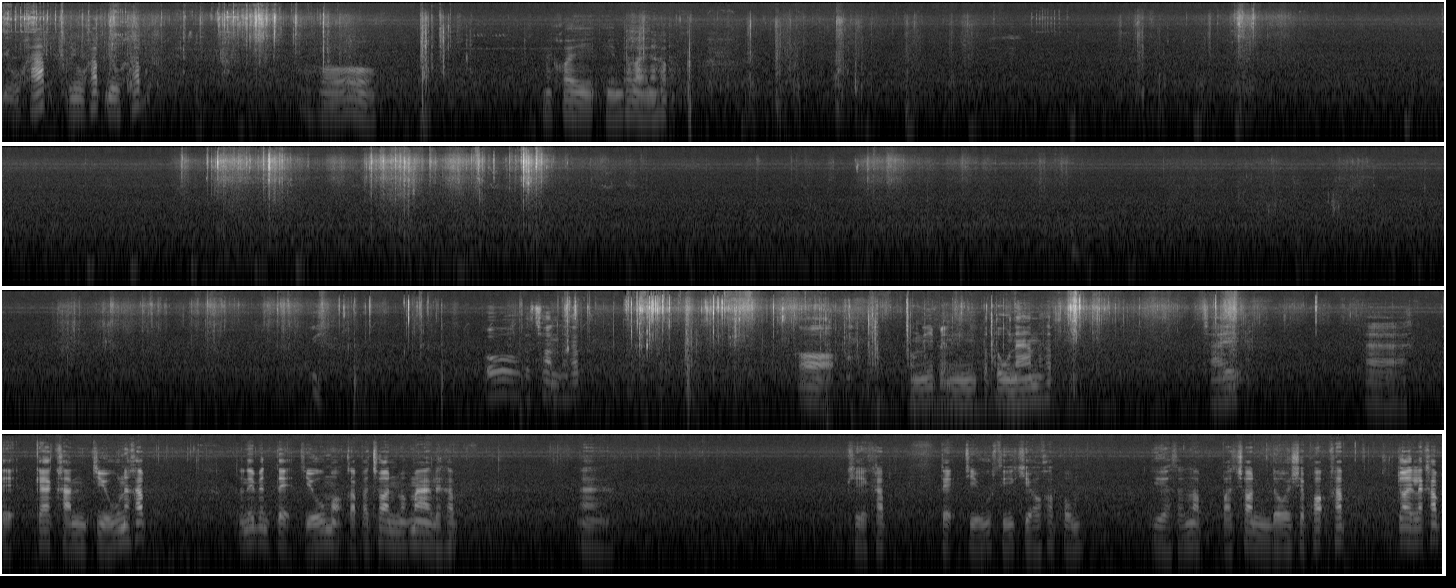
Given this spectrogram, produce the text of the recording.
อยู่ครับ อยู่ครับ อยู่ครับ โอ้โห ไม่ค่อยเห็นเท่าไหร่นะครับ โอ้ปลาช่อนนะครับ ก็ตรงนี้เป็นประตูน้ำนะครับ ใช้เตะแก้คันจิ๋วนะครับ ตัวนี้เป็นเตะจิ๋วเหมาะกับปลาช่อนมาก ๆ เลยครับอ่าโอเคครับ เตะจิ๋วสีเขียวครับผมเหยื่อสำหรับปลาช่อนโดยเฉพาะครับสุดยอดแล้วครับ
